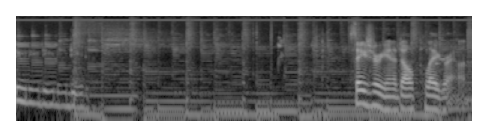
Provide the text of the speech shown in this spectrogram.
Doo doo doo doo doo. Stationery and adult playground.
